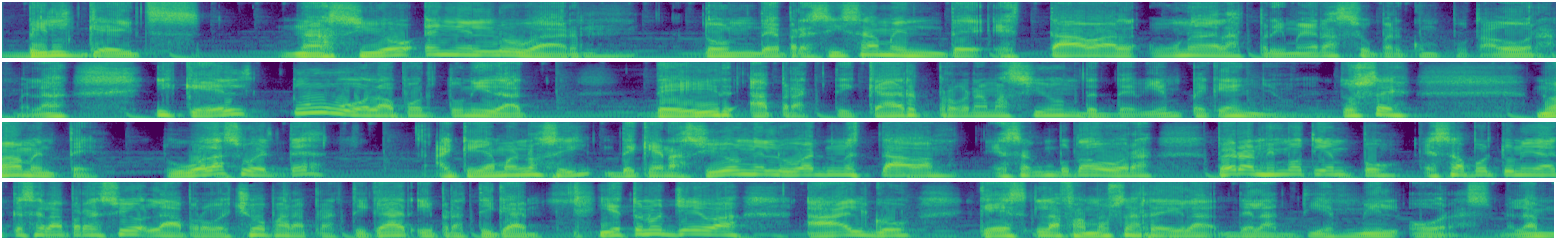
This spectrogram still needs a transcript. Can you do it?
Bill Gates nació en el lugar donde precisamente estaba una de las primeras supercomputadoras, ¿verdad? Y que él tuvo la oportunidad de ir a practicar programación desde bien pequeño. Entonces, nuevamente, tuvo la suerte hay que llamarlo así, de que nació en el lugar donde estaba esa computadora, pero al mismo tiempo esa oportunidad que se le apareció la aprovechó para practicar y practicar. Y esto nos lleva a algo que es la famosa regla de las 10.000 horas, ¿verdad?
